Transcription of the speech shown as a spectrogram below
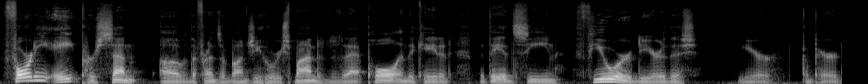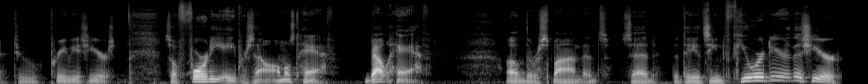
Forty-eight percent of the Friends of Bungie who responded to that poll indicated that they had seen fewer deer this year compared to previous years. So 48%, almost half, about half of the respondents said that they had seen fewer deer this year.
